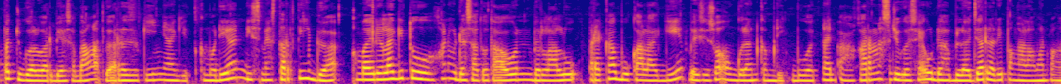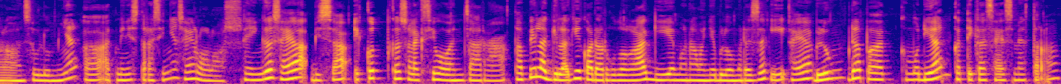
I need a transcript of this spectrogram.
dapat juga luar biasa banget gak rezekinya gitu. Kemudian di semester 3 kembali lagi tuh kan udah satu tahun berlalu mereka buka lagi beasiswa unggulan Kemdikbud. Nah uh, karena juga saya udah belajar dari pengalaman-pengalaman sebelumnya uh, administrasinya saya lolos lolos. Sehingga saya bisa ikut ke seleksi wawancara. Tapi lagi-lagi kodarullah lagi emang namanya belum rezeki saya belum dapat kemudian ketika saya semester 4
